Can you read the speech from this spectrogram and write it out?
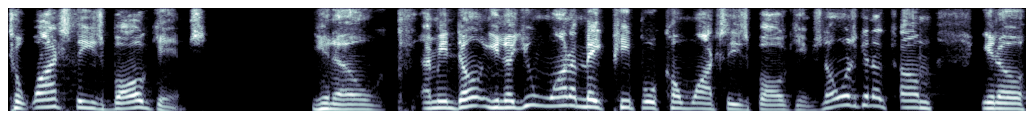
to watch these ball games you know i mean don't you know you want to make people come watch these ball games no one's gonna come you know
